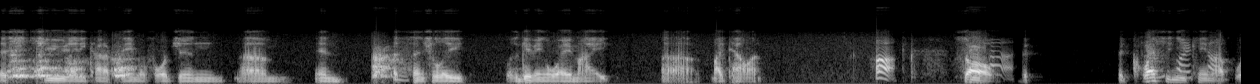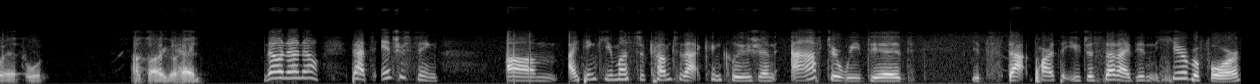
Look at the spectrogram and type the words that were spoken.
eschewed any kind of fame or fortune, um, and essentially was giving away my uh, my talent. Huh. So the the question you came up with. I'm sorry. Go ahead. No, no, no. That's interesting. Um, I think you must have come to that conclusion after we did it's that part that you just said I didn't hear before.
